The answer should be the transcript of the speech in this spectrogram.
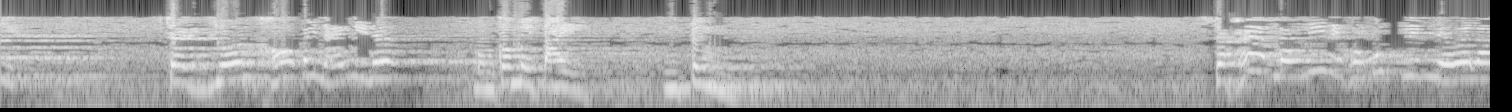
นี่จะโยนคอไปไหนนี่นะ มันก็ไม่ไปมันตึงสภาพเหล่านี้เนี่ยของมุสลิมเนี่ยเวลา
